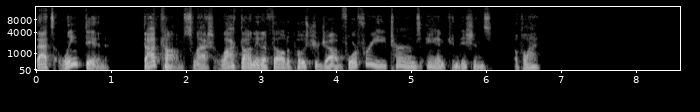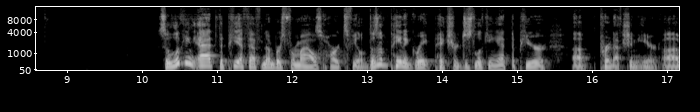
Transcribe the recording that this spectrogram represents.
That's LinkedIn.com slash locked on NFL to post your job for free. Terms and conditions apply. So, looking at the PFF numbers for Myles Hartsfield doesn't paint a great picture just looking at the pure uh, production here. Uh,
